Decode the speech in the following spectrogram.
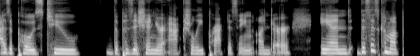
as opposed to the position you're actually practicing under. And this has come up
